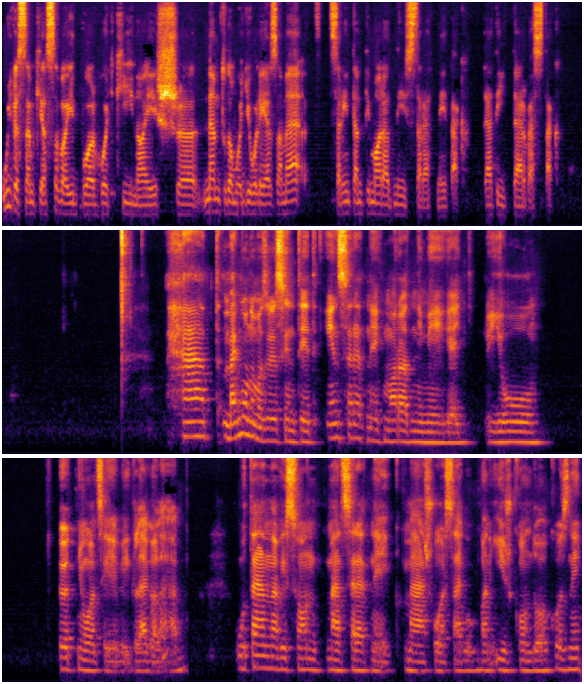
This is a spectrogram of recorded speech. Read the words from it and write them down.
Úgy veszem ki a szavaidból, hogy Kína, és nem tudom, hogy jól érzem-e, szerintem ti maradni is szeretnétek. Tehát így terveztek. Hát, megmondom az őszintét, én szeretnék maradni még egy jó 5-8 évig legalább. Utána viszont már szeretnék más országokban is gondolkozni,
